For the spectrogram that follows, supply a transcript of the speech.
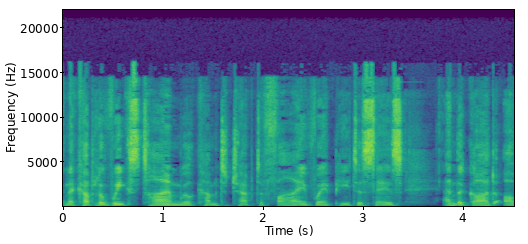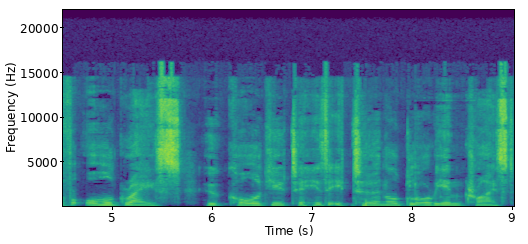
In a couple of weeks' time, we'll come to chapter 5, where Peter says, And the God of all grace, who called you to his eternal glory in Christ,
